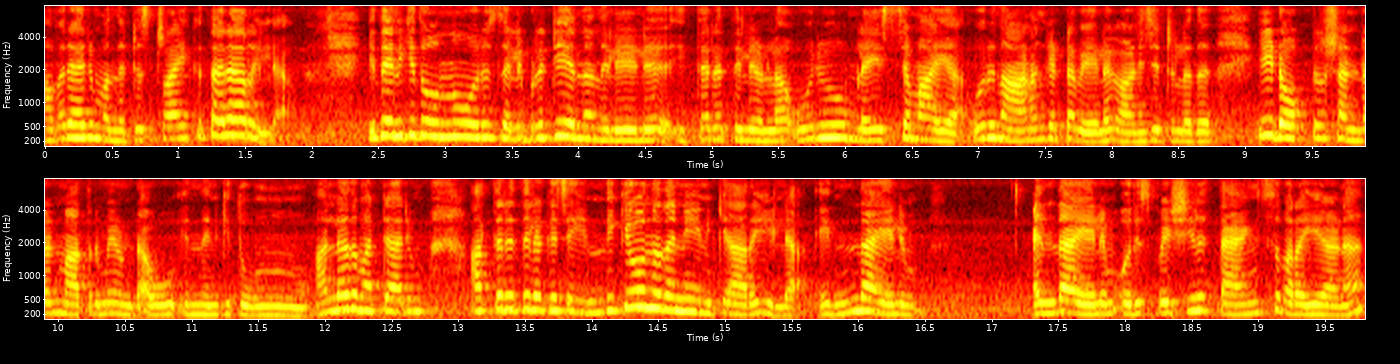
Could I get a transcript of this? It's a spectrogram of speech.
അവരാരും വന്നിട്ട് സ്ട്രൈക്ക് തരാറില്ല. ഇതെനിക്ക് തോന്നുന്നു ഒരു സെലിബ്രിറ്റി എന്ന നിലയിൽ ഇത്തരത്തിലുള്ള ഒരു മ്ലേച്ഛമായ ഒരു നാണം കെട്ട വേല കാണിച്ചിട്ടുള്ളത് ഈ ഡോക്ടർ ഷണ്ടൻ മാത്രമേ ഉണ്ടാവൂ എന്നെനിക്ക് തോന്നുന്നു. അല്ലാതെ മറ്റാരും അത്തരത്തിലൊക്കെ ചിന്തിക്കുമോ എന്ന് തന്നെ എനിക്ക് അറിയില്ല എന്തായാലും എന്തായാലും ഒരു സ്പെഷ്യൽ താങ്ക്സ് പറയുകയാണ്.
